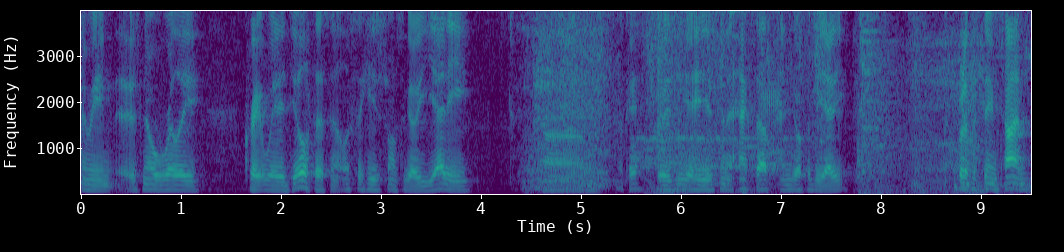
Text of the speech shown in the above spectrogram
I mean, there's no really great way to deal with this, and it looks like he just wants to go Yeti. Um, okay, so he's, he's going to Hex up and go for the Yeti. But at the same time,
